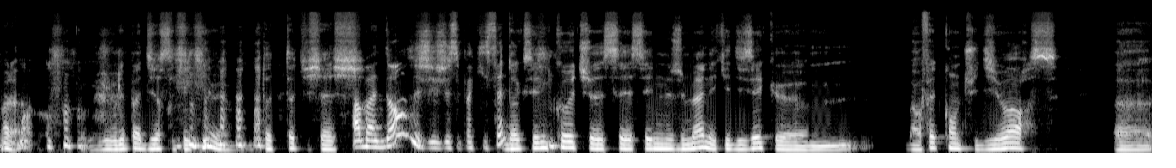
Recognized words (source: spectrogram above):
voilà. Bon. Je voulais pas dire c'était qui, mais toi, toi, tu cherches. Ah, bah non, je ne sais pas qui c'est. Donc, c'est une coach, c'est c'est une musulmane et qui disait que, hum, bah, en fait, quand tu divorces, euh,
